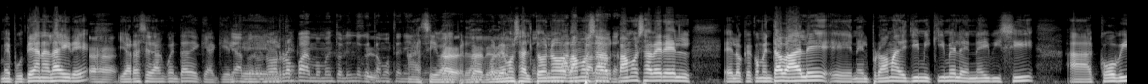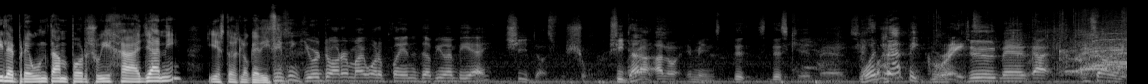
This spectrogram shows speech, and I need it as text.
me putean al aire Ajá. y ahora se dan cuenta de que aquí el Ya, que. pero no rompas el momento lindo que estamos teniendo. Ah, sí, vale, Dale, perdón. dale, Volvemos dale. al tono. Vamos a, palabras. vamos a ver el, eh, lo que comentaba Ale eh, en el programa de Jimmy Kimmel en ABC. A Kobe le preguntan por su hija Yani y esto es lo que dice. She does? I, I don't. I mean, this, this kid, man. She's Wouldn't like- that be great? dude, man? I, I'm telling you.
